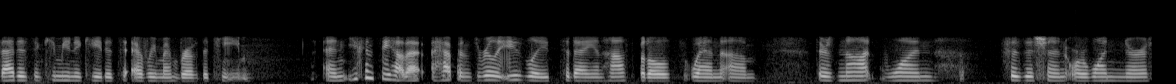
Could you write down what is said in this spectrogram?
that isn't communicated to every member of the team. And you can see how that happens really easily today in hospitals when um, there's not one physician or one nurse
